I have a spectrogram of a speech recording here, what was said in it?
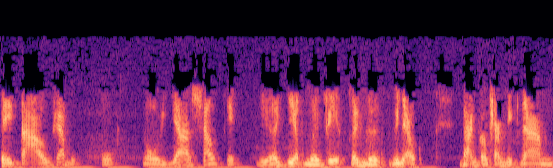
thì tạo ra một cuộc ngồi da sáo thịt giữa dân người Việt với người với nhau. Đảng cộng sản Việt Nam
